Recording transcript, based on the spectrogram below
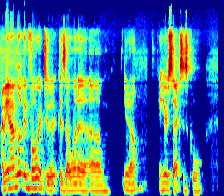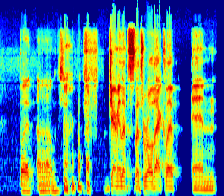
I mean, I'm looking forward to it because I want to, um, you know, I hear sex is cool, but um, Jeremy, let's let's roll that clip and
